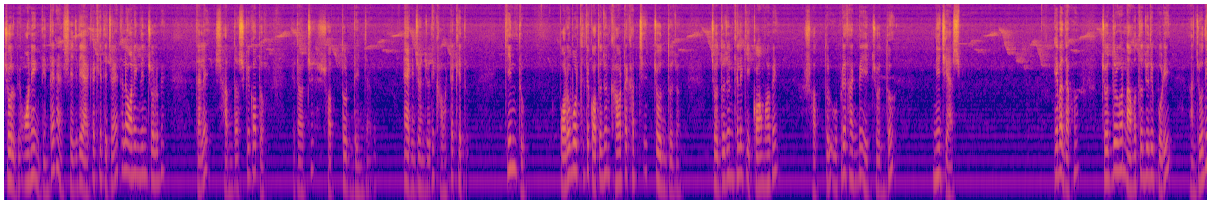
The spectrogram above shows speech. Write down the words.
চলবে অনেক দিন তাই না? সে যদি একা খেতে চায়, তাহলে অনেক দিন চলবে। তাহলে সাত দশকে কত? এটা হচ্ছে সত্তর দিন যাবে। একজন যদি খাবারটা খেত। কিন্তু পরবর্তীতে কতজন খাবারটা খাচ্ছে? চোদ্দ জন। চোদ্দ জন খেলে কি কম হবে? সত্তর উপরে থাকবে, এই চোদ্দ নিচে আসবে। এবার দেখো চোদ্দোর ঘর নামতা যদি পড়ি যদি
